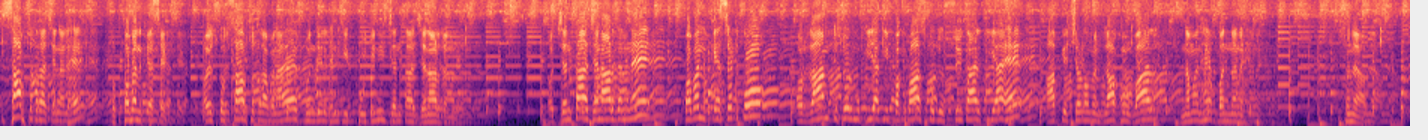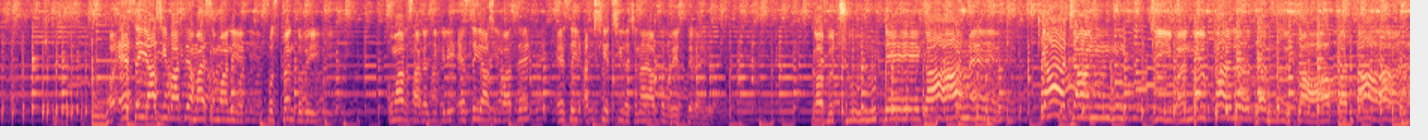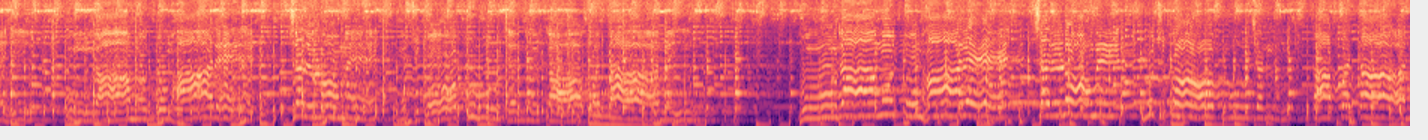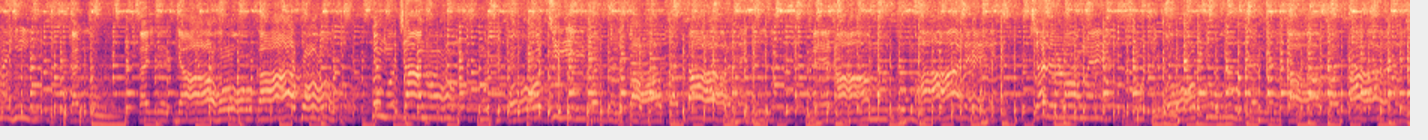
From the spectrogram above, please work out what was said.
साफ़ सुथरा चैनल है तो पवन कैसेट। और इसको साफ़ सुथरा बनाया है बुंदेलखंड की पूजनी जनता जनार्दन ने। और जनता जनार्दन ने पवन कैसेट को और राम किशोर मुखिया की बकवास को जो स्वीकार किया है, आपके चरणों में लाखों बार नमन है बंधन है। सुने और ऐसे ही आशीर्वाद दे हमारे सम्मानीय पुष्पेंद्र दुबे कुमार सागर जी के लिए ऐसे ही आशीर्वाद दे, ऐसे ही अच्छी अच्छी रचनाएँ आप तक भेजते रहे। कब छूटेगा मैं, क्या जानू जीवन पर धन? नहीं। कल कल क्या होगा वो? तुम जानो, मुझको जीवन का पता नहीं। मैं राम तुम्हारे चरणों में मुझको पूजन का पता नहीं।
